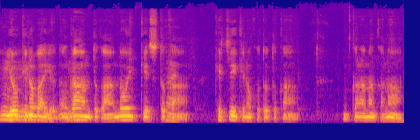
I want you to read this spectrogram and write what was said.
病気の場合よ、うん。がんとか脳一血とか、は血液のこととかからなんかな、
